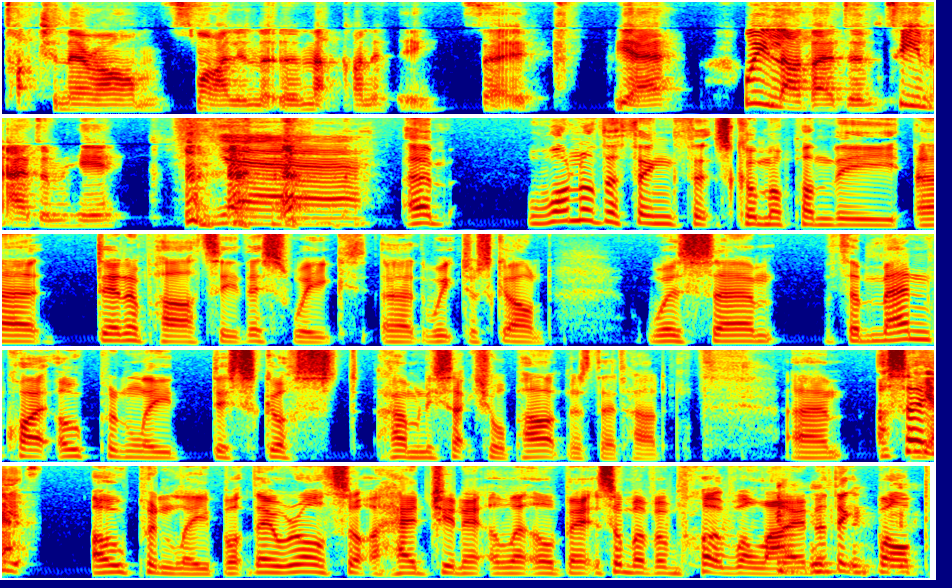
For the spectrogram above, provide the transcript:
touching their arms, smiling at them, that kind of thing. So yeah, we love Adam. Team Adam here. Yeah. um, one other thing that's come up on the uh, dinner party this week, uh, the week just gone, was um, the men quite openly discussed how many sexual partners they'd had. Um, I say yes openly, but they were all sort of hedging it a little bit. Some of them were lying. I think Bob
